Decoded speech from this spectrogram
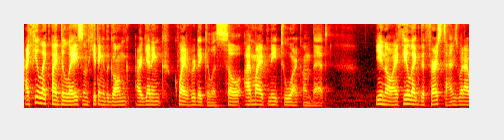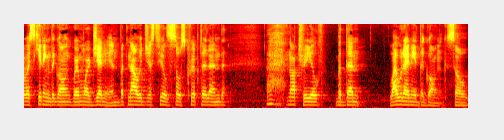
I feel like my delays on hitting the gong are getting quite ridiculous, so I might need to work on that you know, I feel like the first times when I was hitting the gong were more genuine, but now it just feels so scripted and uh, not real. But then, why would I need the gong? So,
